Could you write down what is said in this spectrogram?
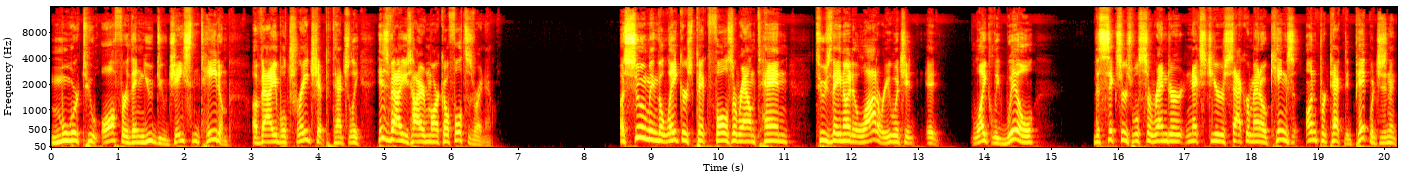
more to offer than you do. Jayson Tatum, a valuable trade chip potentially. His value is higher than Markelle Fultz's right now. Assuming the Lakers pick falls around 10 Tuesday night at the lottery, which it, it likely will, the Sixers will surrender next year's Sacramento Kings unprotected pick, which is an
